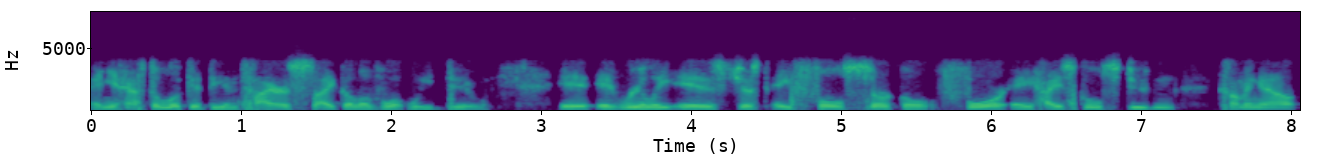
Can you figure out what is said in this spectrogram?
and you have to look at the entire cycle of what we do, it, it really is just a full circle for a high school student coming out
